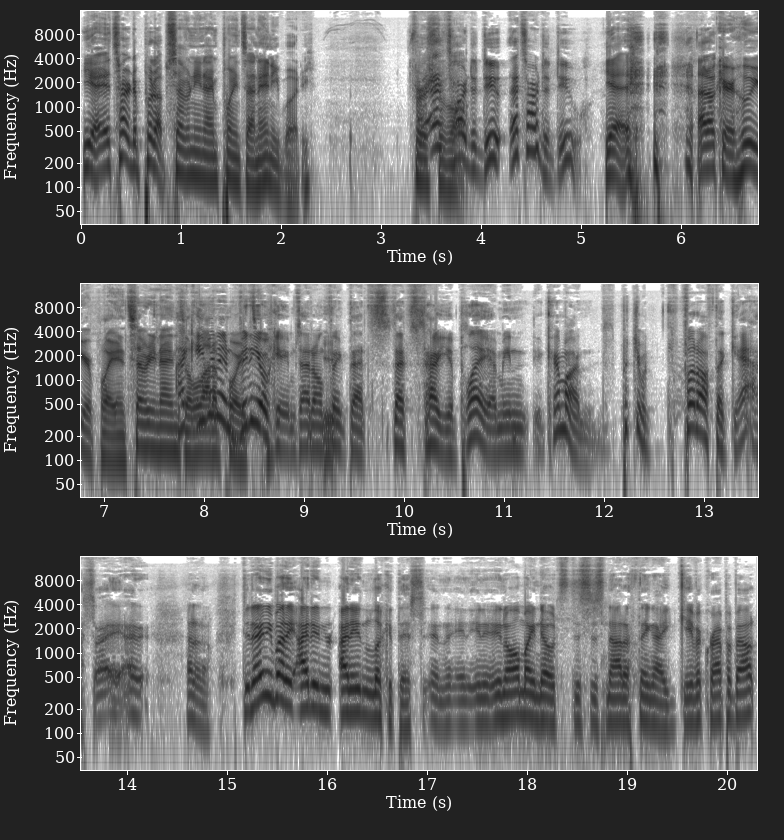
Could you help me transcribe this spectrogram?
Yeah, it's hard to put up 79 points on anybody. First That's of all, hard to do. That's hard to do. yeah, I don't care who you're playing. 79 is Like, a lot even in video games, I don't think that's that's how you play. I mean, come on, put your foot off the gas. I, I, I don't know. Did anybody? I didn't. I didn't look at this, and in, in, in all my notes, this is not a thing I gave a crap about.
